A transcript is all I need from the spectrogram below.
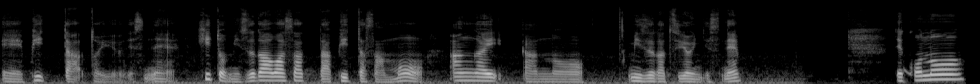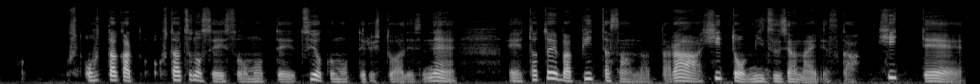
えーピッタというですね火と水が合わさったピッタさんも案外あの水が強いんですね。でこのお二か二つの性質を持って強く持ってる人はですね、えー例えばピッタさんだったら火と水じゃないですか。火って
